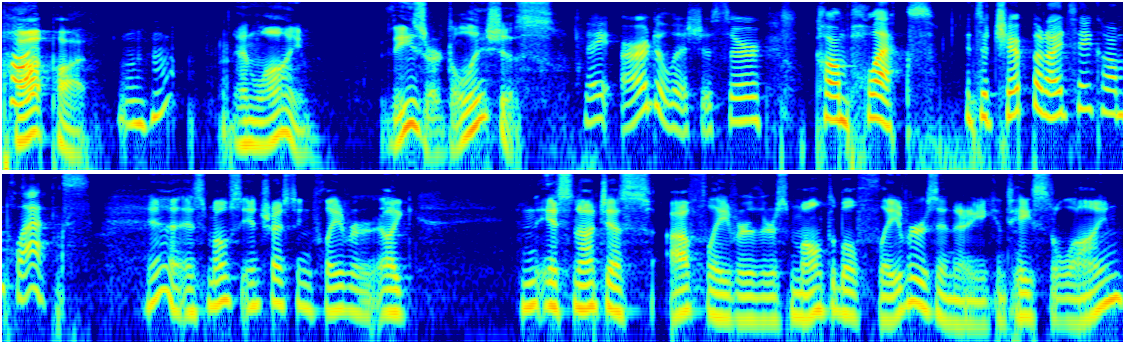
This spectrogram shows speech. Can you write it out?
Pot? hot pot, Mm-hmm. and lime. These are delicious. They are delicious. They're complex. It's a chip, but I'd say complex. Yeah, it's most interesting flavor. Like, n- it's not just a flavor. There's multiple flavors in there. You can taste the lime.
